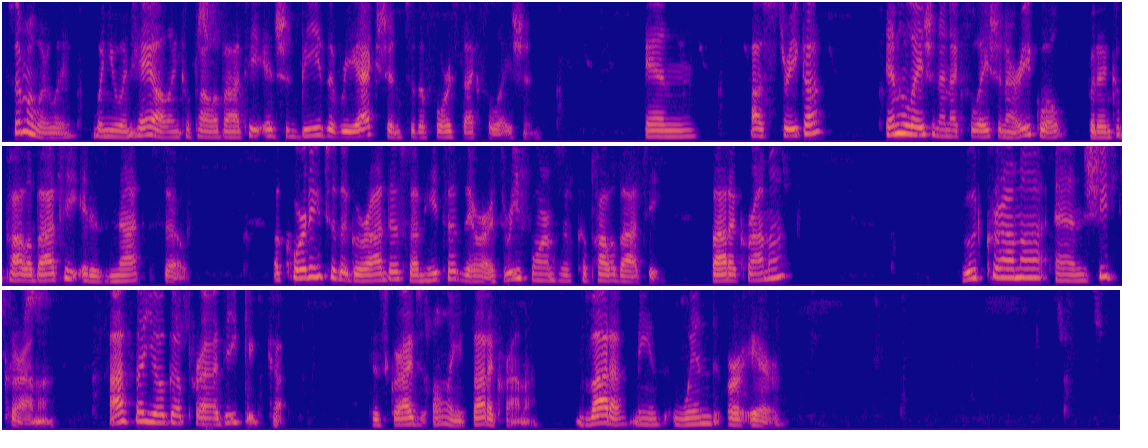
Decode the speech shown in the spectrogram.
Similarly, when you inhale in Kapalabhati, it should be the reaction to the forced exhalation. In Bhastrika, inhalation and exhalation are equal, but in Kapalabhati, it is not so. According to the Gheranda Samhita, there are three forms of Kapalabhati, Vadakrama, Vyutkrama, and Shitkrama. Hatha Yoga Pradipika describes only Vadakrama. Vada means wind or air.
